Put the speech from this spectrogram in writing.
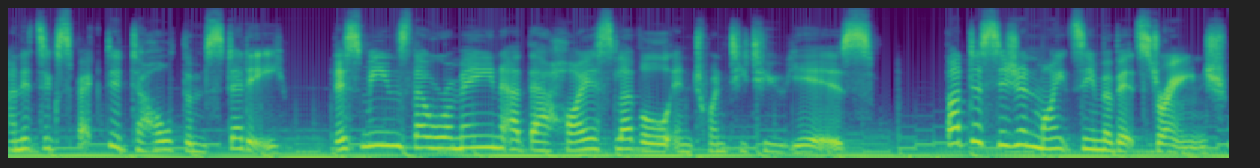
and it's expected to hold them steady. This means they'll remain at their highest level in 22 years. That decision might seem a bit strange,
